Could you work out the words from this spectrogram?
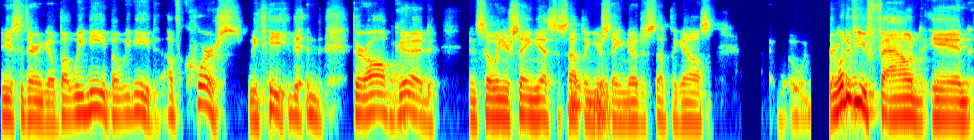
And you sit there and go but we need but we need. Of course we need and they're all good. And so when you're saying yes to something you're mm-hmm. saying no to something else. What have you found in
